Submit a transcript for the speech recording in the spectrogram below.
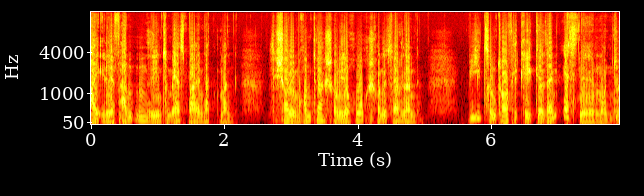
Zwei Elefanten sehen zum ersten Mal einen Nacktmann. Sie schauen ihm runter, schauen wieder hoch, schauen sich zweifelnd an. Wie zum Teufel kriegt er sein Essen in den Mund?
